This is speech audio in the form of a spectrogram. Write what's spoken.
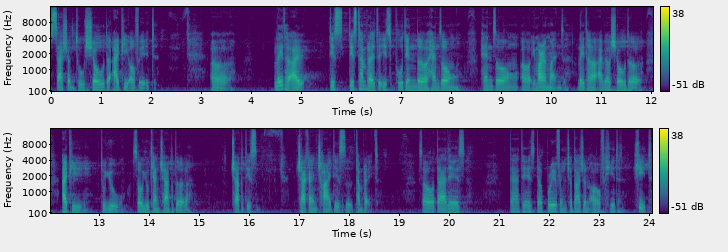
session to show the IP of it. Uh, later, I, this, this template is put in the hands-on hands-on uh, environment. Later, I will show the IP to you, so you can check the check this check and try this uh, template. So that is That is the brief introduction of heat. heat.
